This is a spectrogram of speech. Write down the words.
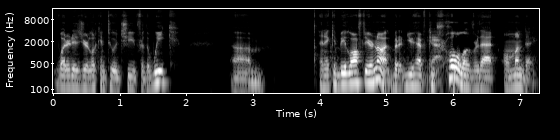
what it is you're looking to achieve for the week. Um, and it can be lofty or not, but you have control yeah. over that on Monday.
